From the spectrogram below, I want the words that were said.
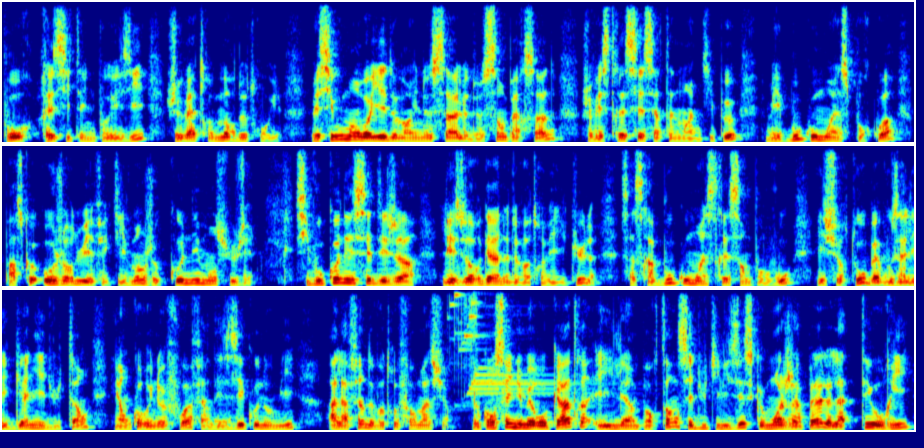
pour réciter une poésie, je vais être mort de trouille. Mais si vous m'envoyez devant une salle de 100 personnes, je vais stresser certainement un petit peu, mais beaucoup moins. Pourquoi? Parce qu'aujourd'hui, effectivement, je connais mon sujet. Si vous connaissez déjà les organes de votre véhicule, ça sera beaucoup moins stressant pour vous et surtout, ben, vous allez gagner du temps et encore une fois faire des économies à la fin de votre formation. Le conseil numéro 4, et il est important, c'est d'utiliser ce que moi j'appelle la théorie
